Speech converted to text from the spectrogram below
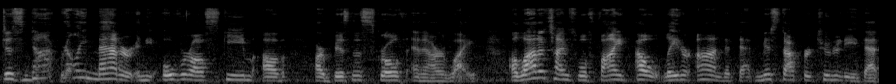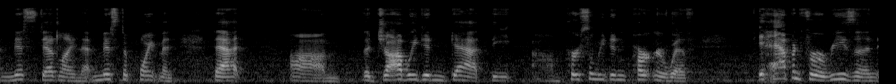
does not really matter in the overall scheme of our business growth and our life. A lot of times we'll find out later on that that missed opportunity, that missed deadline, that missed appointment, that um, the job we didn't get, the person we didn't partner with, it happened for a reason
